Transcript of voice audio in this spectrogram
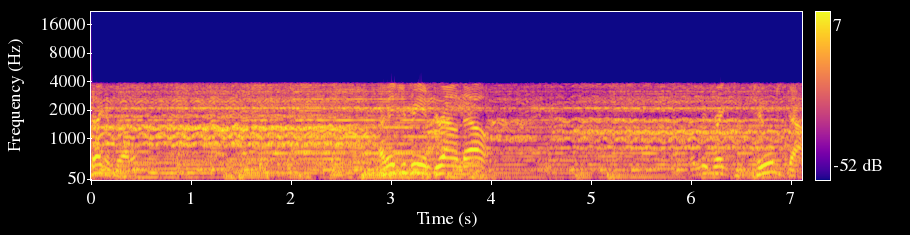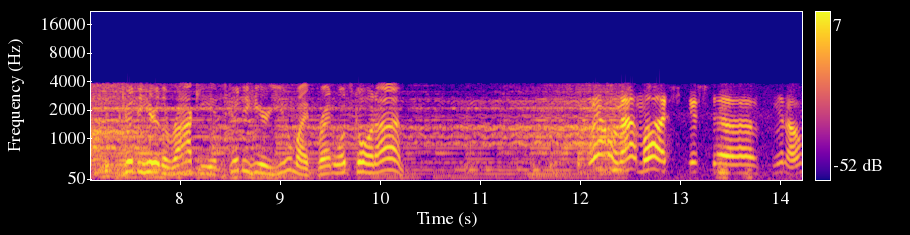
Second, brother. I think you're being drowned out. Let me break some tunes down. It's good to hear the Rocky. It's good to hear you, my friend. What's going on? Well, not much. Just uh, you know,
